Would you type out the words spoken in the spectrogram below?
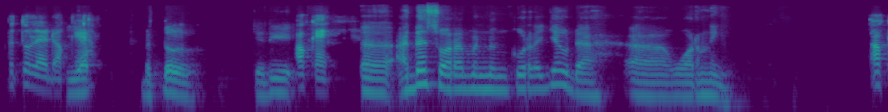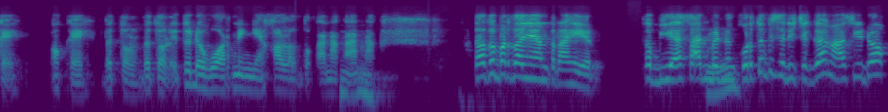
Betul ya dok yep, ya? Betul. Jadi okay. uh, eh, ada suara mendengkur aja udah uh, warning. Oke, okay, oke, okay, betul, betul. Itu udah warning ya kalau untuk anak-anak. Hmm. Satu pertanyaan terakhir, kebiasaan okay. mendengkur itu bisa dicegah nggak sih dok?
